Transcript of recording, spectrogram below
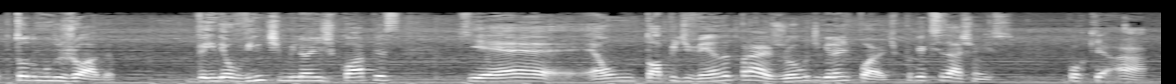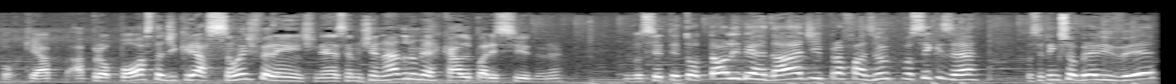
O que todo mundo joga? Vendeu 20 milhões de cópias, que é, é um top de venda para jogo de grande porte. Por que, que vocês acham isso? Porque, ah, porque a, a proposta de criação é diferente, né? Você não tinha nada no mercado parecido, né? Você ter total liberdade para fazer o que você quiser. Você tem que sobreviver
